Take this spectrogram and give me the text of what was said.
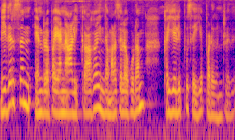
நிதர்சன் என்ற பயனாளிக்காக இந்த மலசலோ கூடம் கையளிப்பு செய்யப்படுகின்றது.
